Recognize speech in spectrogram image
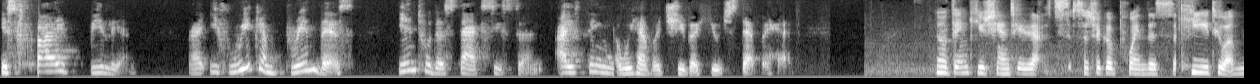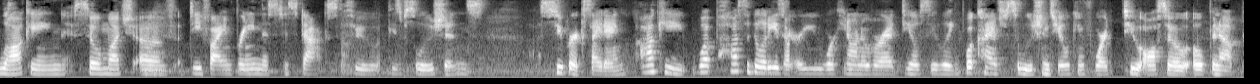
It's 5 billion, right? If we can bring this into the stack system, I think we have achieved a huge step ahead. No, thank you, Chiente. That's such a good point. This key to unlocking so much of DeFi and bringing this to stacks through these solutions. Super exciting. Aki, what possibilities are you working on over at DLC Link? What kind of solutions you're looking for to also open up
